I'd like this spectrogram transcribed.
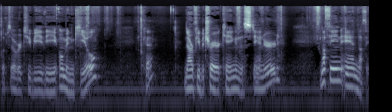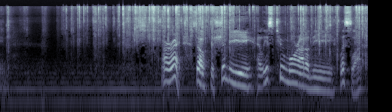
Flips over to be the Omen Keel. Okay. Narfi Betrayer King in the standard. Nothing and nothing. All right, so there should be at least two more out of the list slot.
